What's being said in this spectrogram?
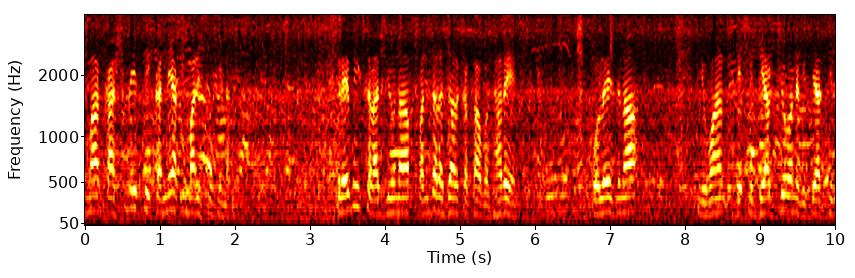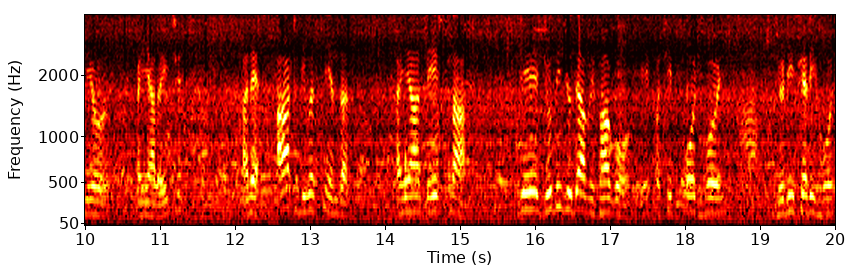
એમાં કાશ્મીરથી કન્યાકુમારી સુધીના ત્રેવીસ રાજ્યોના પંદર હજાર કરતાં વધારે કોલેજના યુવાન વિદ્યાર્થીઓ અને વિદ્યાર્થીનીઓ અહીંયા રહી છે. અને આઠ દિવસની અંદર અહીંયા દેશના જે જુદી જુદા વિભાગો, એ પછી ફોજ હોય, જ્યુડિશિયરી હોય,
